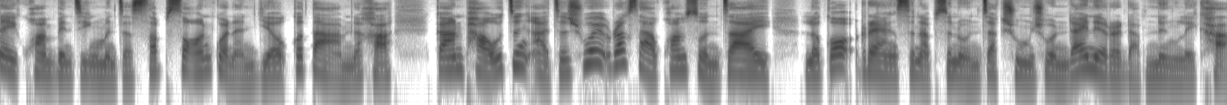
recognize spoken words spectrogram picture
ในความเป็นจริงมันจะซับซ้อนกว่านั้นเยอะก็ตามนะคะ การเผาจึงอาจจะช่วยรักษาความสนใจ แล้วก็แรงสนับสนุนจากชุมชนได้ในระดับหนึ่งเลยค่ะ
